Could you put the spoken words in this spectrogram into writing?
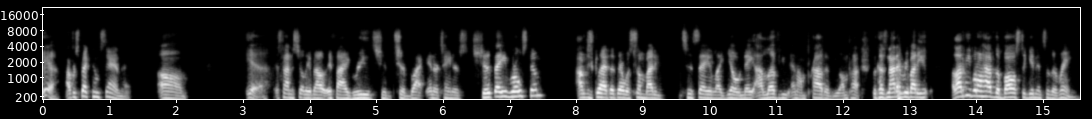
yeah, I respect him saying that. Um, yeah, it's not necessarily about if I agree should should black entertainers should they roast them. I'm just glad that there was somebody to say like, "Yo, Nate, I love you and I'm proud of you." I'm proud because not everybody, a lot of people don't have the balls to get into the ring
